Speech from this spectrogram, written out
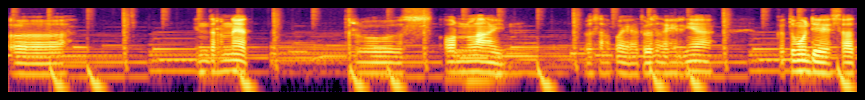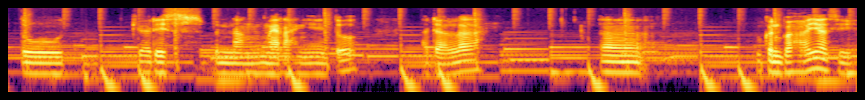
uh, internet terus online terus apa ya terus akhirnya ketemu deh satu garis benang merahnya itu adalah uh, bukan bahaya sih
